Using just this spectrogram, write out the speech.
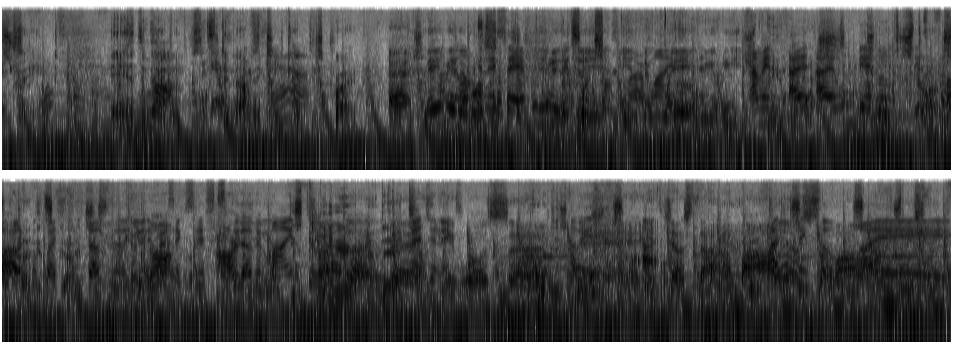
symmetry highly principle. constrained, and the kind of, of dynamics we can describe. Uh, maybe there was can I say everything we subjectivity do example, in the our way mind? we reach. I mean, I, I wouldn't be able. To. It's a philosophical question. Does the universe exist without a mind to clear that to that imagine it it? was uh, I mean, illusions it's just a, a bias I don't think so. of our I-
